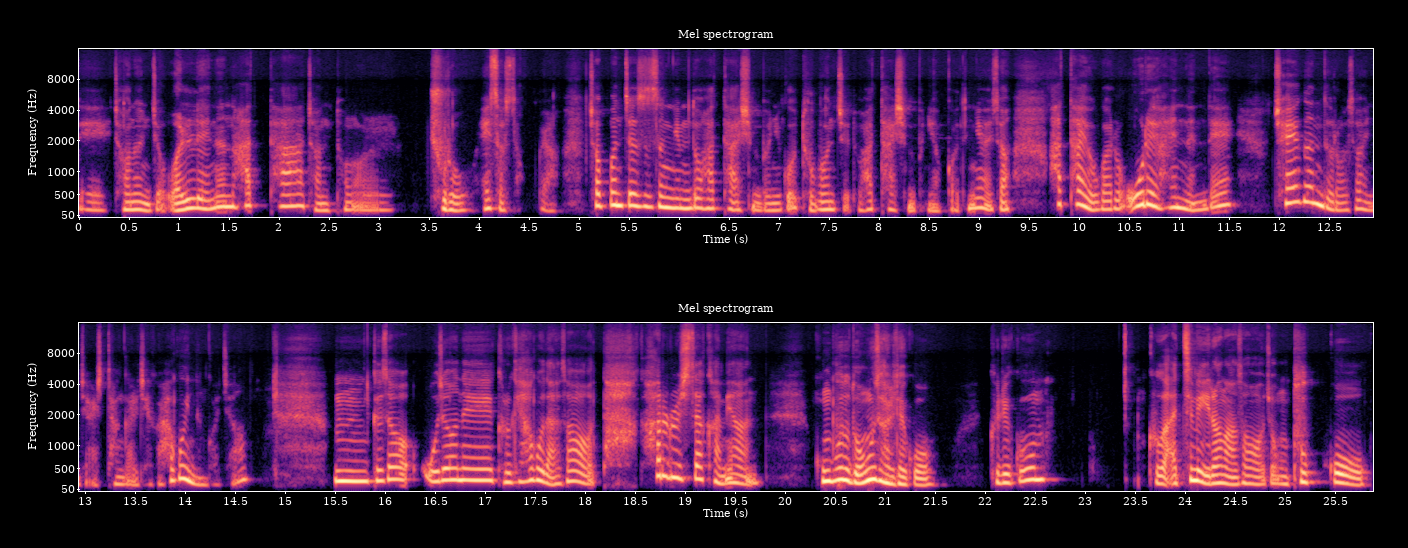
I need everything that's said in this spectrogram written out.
네. 저는 인제 원래는 하타 전통을 주로 했었 었고요. 첫 번째 스승님도 하타 하신 분이고 두 번째도 하타 하신 분이었거든요. 그래서 하타 요가를 오래 했는데 최근 들어서 인제 아시탄가를 제가 하고 있는 거죠. 음 그래서 오전에 그렇게 하고 나서 딱 하루를 시작하면 공부도 너무 잘 되고 그리고 그 아침에 일어나서 좀 붓고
